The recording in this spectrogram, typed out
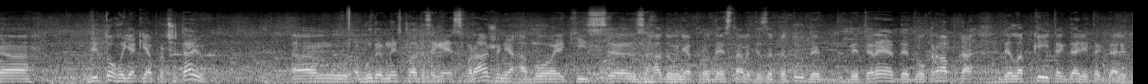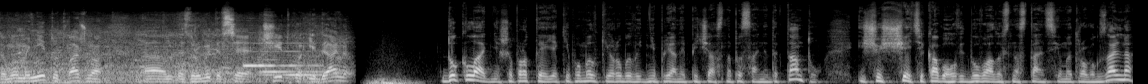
е, від того, як я прочитаю, ем, буде в них складатися якесь враження або якісь е, згадування про де ставити зап'яту, де, де тире, де двокрапка, де лапки і так далі. І так далі. Тому мені тут важливо зробити все чітко, ідеально. Докладніше про те, які помилки робили дніпряни під час написання диктанту, і що ще цікавого відбувалось на станції метро Вокзальна,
